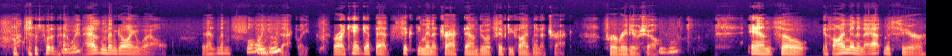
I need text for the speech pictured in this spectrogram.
Let's just put it that mm-hmm. way. It hasn't been going well. It hasn't been flowing mm-hmm. exactly. Or I can't get that 60 minute track down to a 55 minute track for a radio show. Mm-hmm. And so if I'm in an atmosphere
